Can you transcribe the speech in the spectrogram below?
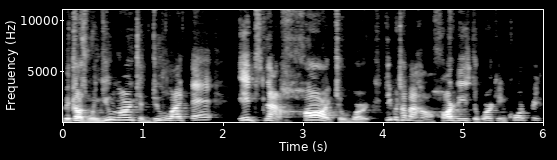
Because when you learn to do like that, it's not hard to work. People talk about how hard it is to work in corporate.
